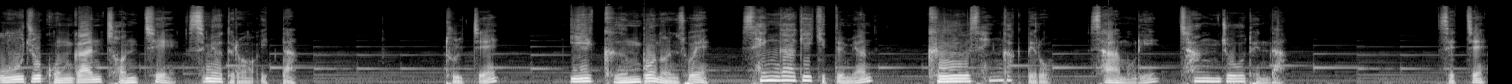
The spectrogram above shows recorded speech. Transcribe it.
우주 공간 전체에 스며들어 있다. 둘째, 이 근본 원소에 생각이 깃들면 그 생각대로 사물이 창조된다. 셋째,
